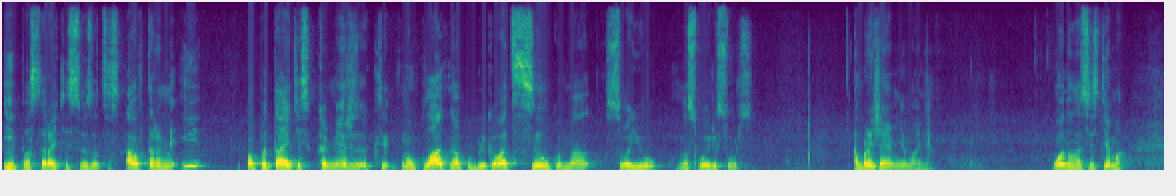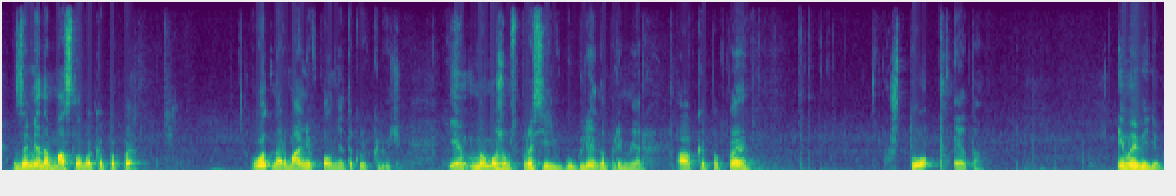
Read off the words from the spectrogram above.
и постарайтесь связаться с авторами и попытайтесь коммерчески, ну, платно опубликовать ссылку на, свою, на свой ресурс. Обращаем внимание. Вот у нас система замена масла в АКПП. Вот нормальный вполне такой ключ. И мы можем спросить в гугле, например, АКПП, что это. И мы видим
